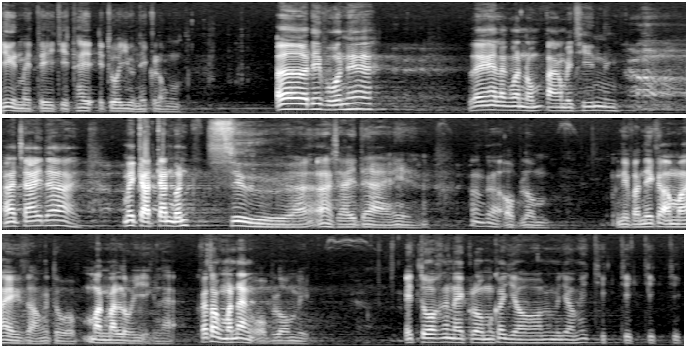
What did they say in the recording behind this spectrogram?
ยื่นไมตรีจิตให้ไอตัวอยู่ในกรงเออ ได้ผลนะเลยให้รางวัลขนมปังไปชิ้นหนึ่งอาใช้ได้ ไม่กัดกันเหมือนเสืออาใช้ได้นี่มันก็อบรม นี่วันนี้ก็เอามาให้อีกสองตัว มันมาลุยอีกแล้วก็ต้องมานั่งอบรมอีกไอตัวข้างในกลมมันก็ยอมมันยอมให้จิกจิกจิกจิก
